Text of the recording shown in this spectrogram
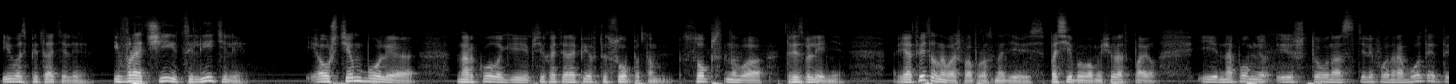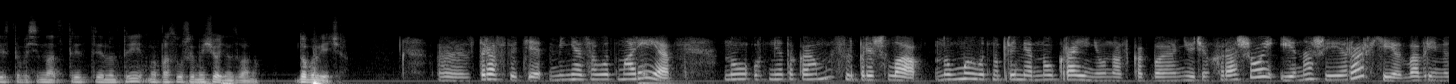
и воспитатели, и врачи, и целители, а уж тем более наркологи и психотерапевты с опытом собственного трезвления. Я ответил на ваш вопрос, надеюсь. Спасибо вам еще раз, Павел. И напомню, и что у нас телефон работает 318-3303. Мы послушаем еще один звонок. Добрый вечер. Э, Здравствуйте, меня зовут Мария. Ну, вот мне такая мысль пришла. Ну, мы вот, например, на Украине у нас как бы не очень хорошо, и наши иерархии во время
